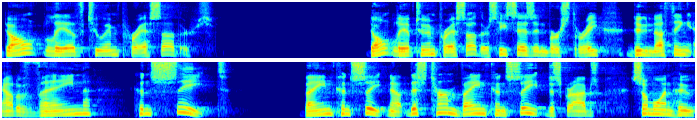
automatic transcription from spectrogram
Don't live to impress others. Don't live to impress others. He says in verse 3 do nothing out of vain conceit. Vain conceit. Now, this term vain conceit describes someone who,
